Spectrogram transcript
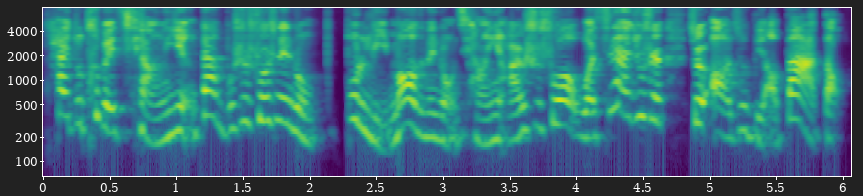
态度特别强硬，但不是说是那种不礼貌的那种强硬，而是说我现在就是就是哦，就比较霸道。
